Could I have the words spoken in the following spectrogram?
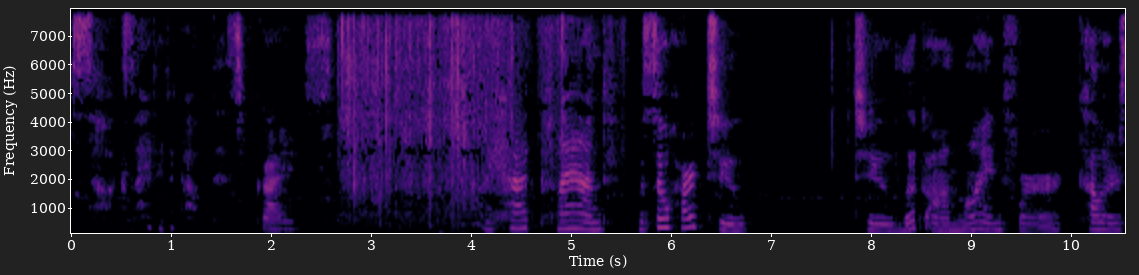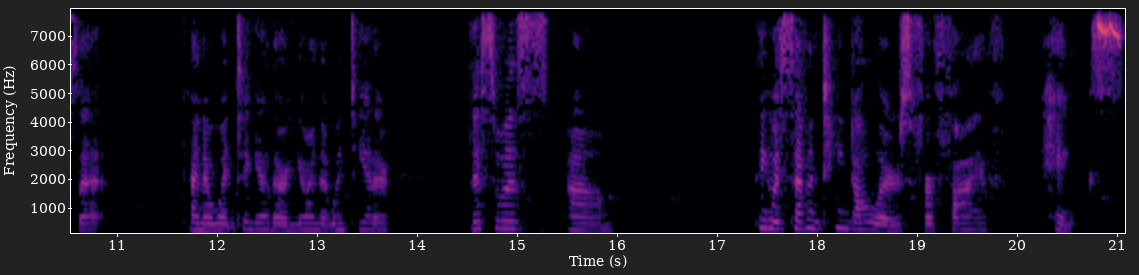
So excited about this, you guys. I had planned, it was so hard to to look online for colors that kind of went together, yarn that went together. This was, um, I think it was $17 for five hanks.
